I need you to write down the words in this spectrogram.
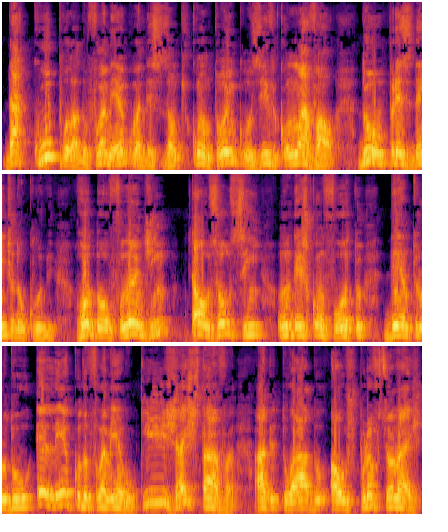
da cúpula do Flamengo, uma decisão que contou inclusive com o um aval do presidente do clube, Rodolfo Landim, causou sim um desconforto dentro do elenco do Flamengo, que já estava habituado aos profissionais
